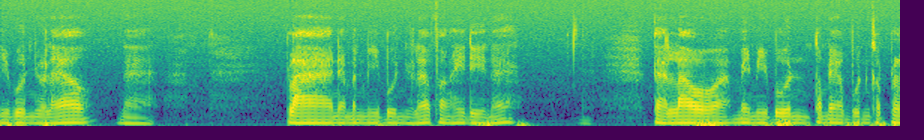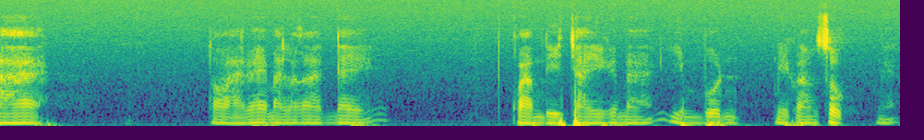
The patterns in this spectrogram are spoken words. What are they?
มีบุญอยู่แล้วนะปลาเนี่ยมันมีบุญอยู่แล้วฟังให้ดีนะ แต่เราไม่มีบุญต้องไปเอาบุญกับปลาต่ออาหารไปให้มันแล้วก็ได้ ความดีใจขึ้นมา อิ่มบุญมีความสุขเนี่ย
